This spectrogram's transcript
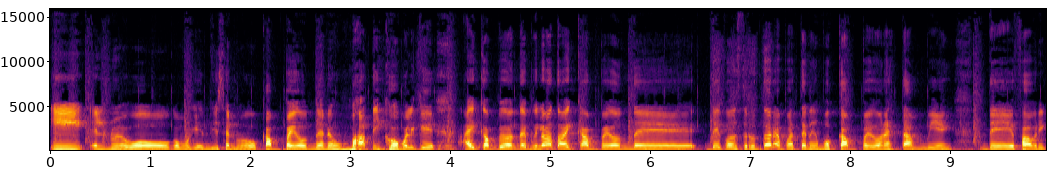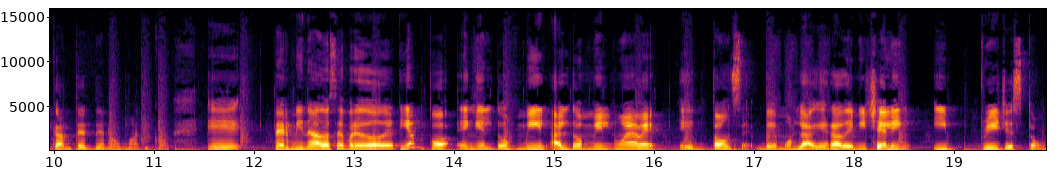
y el nuevo, como quien dice, el nuevo campeón de neumáticos, porque hay campeón de piloto, hay campeón de, de constructores, pues tenemos campeones también de fabricantes de neumáticos. Eh, terminado ese periodo de tiempo, en el 2000 al 2009, entonces vemos la guerra de Michelin y Bridgestone.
